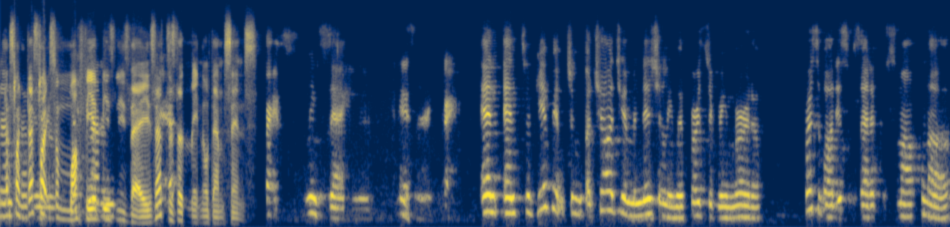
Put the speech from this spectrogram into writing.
that's like that's like some mafia business days. That Yeah. just doesn't make no damn sense. Right. Exactly. Exactly. And and to give him to uh, charge him initially with first degree murder. First of all, this was at a small club.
